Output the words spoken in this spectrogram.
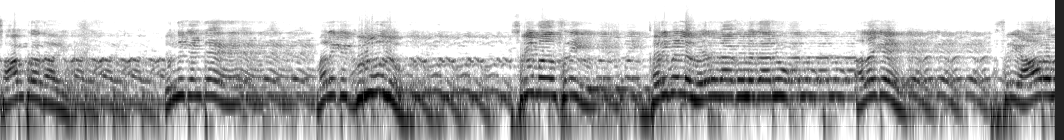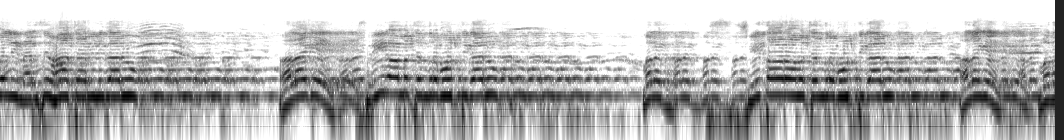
సాంప్రదాయం. ఎందుకంటే మనకి గురువులు శ్రీమాన్ శ్రీ గరిమెళ్ళ వీరరాఘవులు గారు అలాగే శ్రీ ఆరవల్లి నరసింహాచార్యులు గారు అలాగే శ్రీరామచంద్రమూర్తి గారు మన సీతారామచంద్రమూర్తి గారు అలాగే మన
